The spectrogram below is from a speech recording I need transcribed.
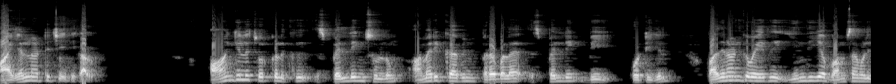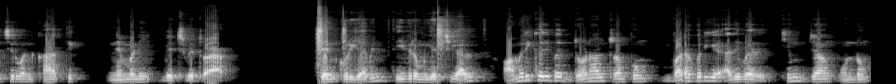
அயல்நாட்டு செய்திகள். ஆங்கில சொற்களுக்கு ஸ்பெல்லிங் சொல்லும் அமெரிக்காவின் பிரபல ஸ்பெல்லிங் பி போட்டியில் பதினான்கு வயது இந்திய வம்சாவளி சிறுவன் கார்த்திக் நெம்மணி வெற்றி பெற்றார். தென்கொரியாவின் தீவிர முயற்சியால் அமெரிக்க அதிபர் டொனால்டு டிரம்பும் வடகொரிய அதிபர் கிம் ஜாங் உன்னும்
